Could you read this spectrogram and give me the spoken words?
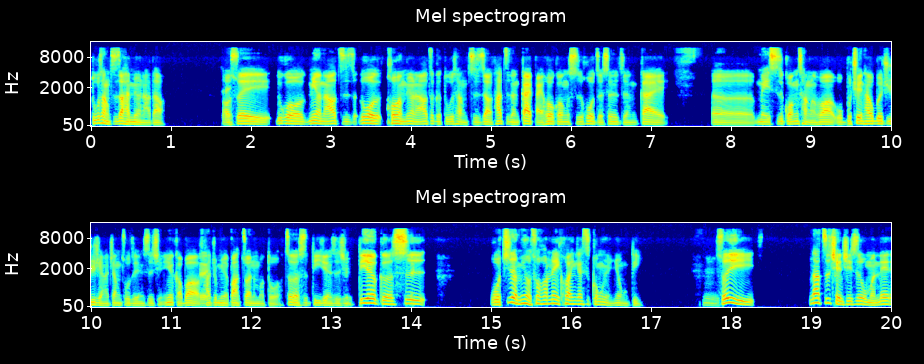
赌场执照还没有拿到哦，所以如果没有拿到执照，如果 Cohen 没有拿到这个赌场执照，他只能盖百货公司或者甚至只能盖呃美食广场的话，我不确定他会不会继续想要这样做这件事情，因为搞不好他就没有办法赚那么多。这个是第一件事情。第二个是。我记得没有错的话，那块应该是公园用地，嗯，所以那之前其实我们那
